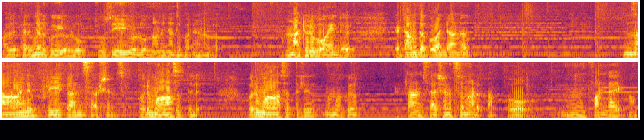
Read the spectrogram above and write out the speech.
അവർ തിരഞ്ഞെടുക്കുകയുള്ളൂ ചൂസ് ചെയ്യുകയുള്ളൂ എന്നാണ് ഞാൻ പറയാനുള്ളത്. മറ്റൊരു പോയിന്റ് എട്ടാമത്തെ പോയിന്റാണ് നാല് ഫ്രീ ട്രാൻസാക്ഷൻസ് ഒരു മാസത്തിൽ ഒരു മാസത്തിൽ നമുക്ക് ട്രാൻസാക്ഷൻസ് നടത്താം ഇപ്പോൾ ഫണ്ട് അയക്കാം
